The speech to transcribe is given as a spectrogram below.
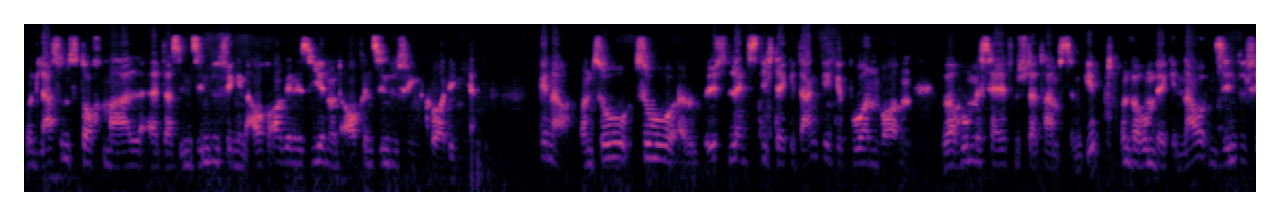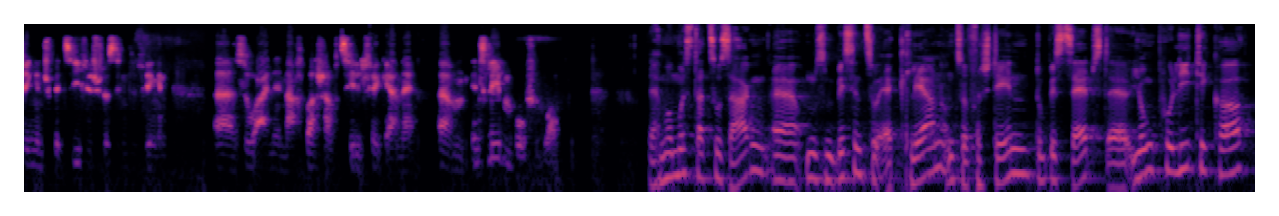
und lass uns doch mal äh, das in Sindelfingen auch organisieren und auch in Sindelfingen koordinieren. Genau. Und so, so äh, ist letztlich der Gedanke geboren worden, warum es Helfen statt Hamstern gibt und warum wir genau in Sindelfingen, spezifisch für Sindelfingen, äh, so eine Nachbarschaftshilfe gerne ähm, ins Leben rufen wollen. Ja, man muss dazu sagen, äh, um es ein bisschen zu erklären und zu verstehen, du bist selbst äh, Jungpolitiker,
